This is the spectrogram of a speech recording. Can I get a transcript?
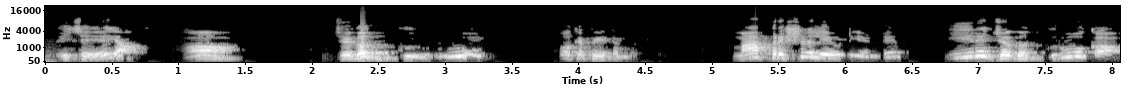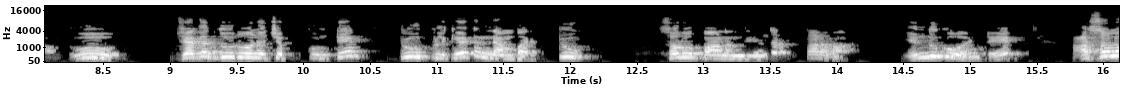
విజయ యాత్ర జగద్గురువు ఒక పీఠం. మా ప్రశ్నలు ఏమిటి అంటే ఈయన జగద్గురువు కాదు. జగద్గురు అని చెప్పుకుంటే డూప్లికేట్ నెంబర్ టూ. స్వరూపానంది అందరు తర్వాత. ఎందుకు అంటే అసలు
